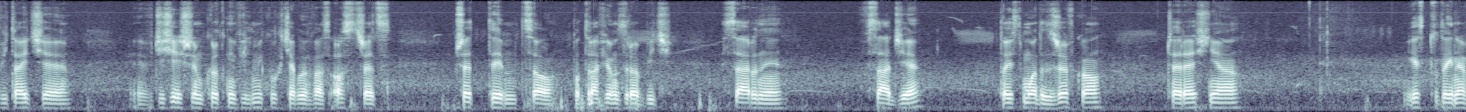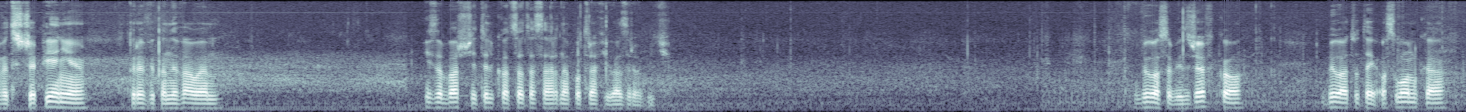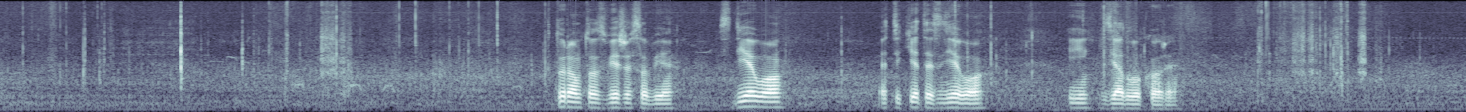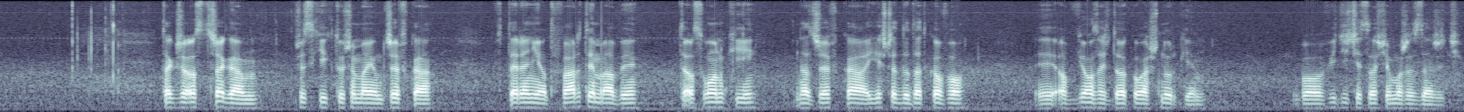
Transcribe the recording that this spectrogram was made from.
Witajcie. W dzisiejszym krótkim filmiku chciałbym Was ostrzec przed tym, co potrafią zrobić sarny w sadzie. To jest młode drzewko, czereśnia. Jest tutaj nawet szczepienie, które wykonywałem. I zobaczcie tylko, co ta sarna potrafiła zrobić. Było sobie drzewko, była tutaj osłonka. Którą to zwierzę sobie zdjęło, etykietę zdjęło i zjadło korę. Także ostrzegam wszystkich, którzy mają drzewka w terenie otwartym, aby te osłonki na drzewka jeszcze dodatkowo y, obwiązać dookoła sznurkiem, bo widzicie co się może zdarzyć.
